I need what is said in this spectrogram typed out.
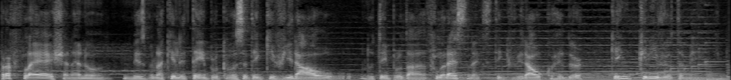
pra flecha, né? No, mesmo naquele templo que você tem que virar o, no templo da floresta, né? Que você tem que virar o corredor, que é incrível também.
